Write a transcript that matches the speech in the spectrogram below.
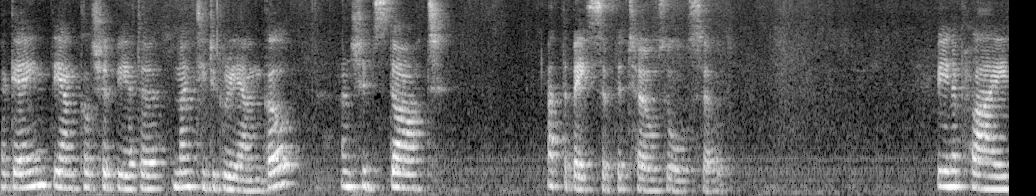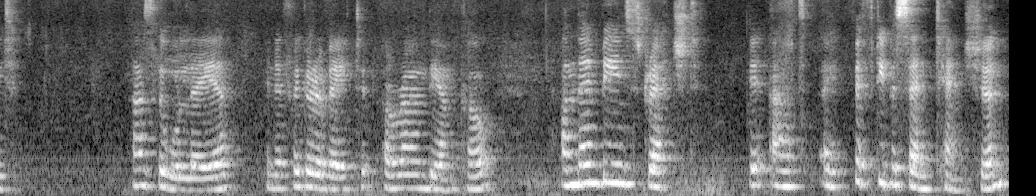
Again, the ankle should be at a 90 degree angle and should start at the base of the toes also. Being applied as the wool layer in a figure of eight around the ankle and then being stretched at a 50% tension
